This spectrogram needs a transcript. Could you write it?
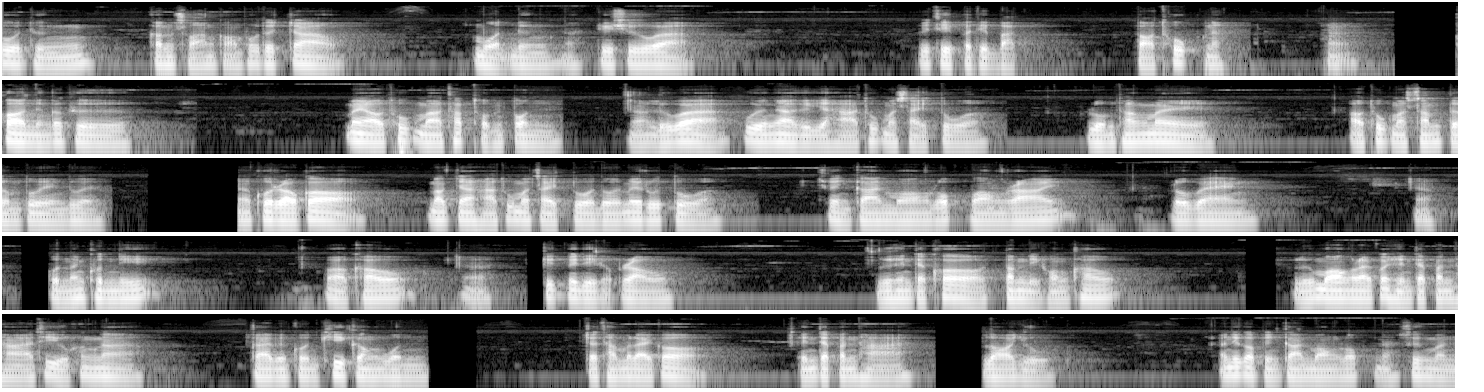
พูดถึงคำสอนของพระพุทธเจ้า หมวดหนึ่งนะที่ชื่อว่า วิธีปฏิบัติต่อทุกข์นะข้อหนึ่งก็คือ ไม่เอาทุกข์มาทับถมตนนะหรือว่าพูดง่ายคืออย่าหาทุกข์มาใส่ตัว รวมทั้งไม่เอาทุกข์มาซ้ำเติมตัวเองด้วยนะคนเราก็มักจะหาทุกข์มาใส่ตัวโดยไม่รู้ตัว เช่นการมองลบมองร้าย ระแวงคนนั้นคนนี้ ว่าเขาคิดไม่ดีกับเรา หรือเห็นแต่ข้อตำหนิของเขา หรือมองอะไรก็เห็นแต่ปัญหาที่อยู่ข้างหน้า กลายเป็นคนขี้กังวล จะทำอะไรก็เห็นแต่ปัญหารออยู่ อันนี้ก็เป็นการมองลบนะซึ่งมัน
